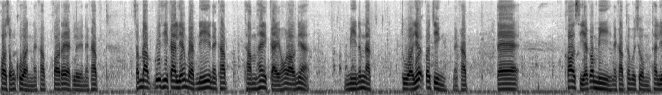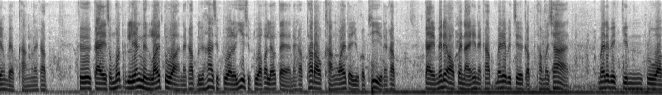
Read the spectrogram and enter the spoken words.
พอสมควรนะครับ ข้อแรกเลยนะครับสำหรับวิธีการเลี้ยงแบบนี้นะครับทำให้ไก่ของเราเนี่ยมีน้ำหนักตัวเยอะก็จริงนะครับ แต่ ข้อเสียก็มีนะครับท่านผู้ชมถ้าเลี้ยงแบบขังนะครับ คือไก่สมมติเลี้ยง 100 ตัวนะครับหรือ 50 ตัวหรือ 20 ตัวก็แล้วแต่นะครับ ถ้าเราขังไว้แต่อยู่กับที่นะครับ ไก่ไม่ได้ออกไปไหนนะครับ ไม่ได้ไปเจอกับธรรมชาติ ไม่ได้ไปกินปลวก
